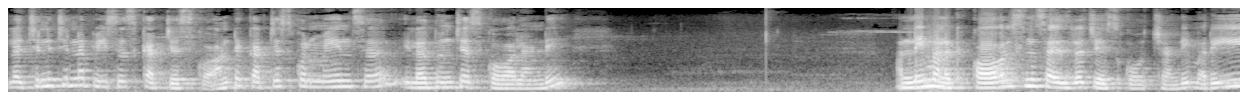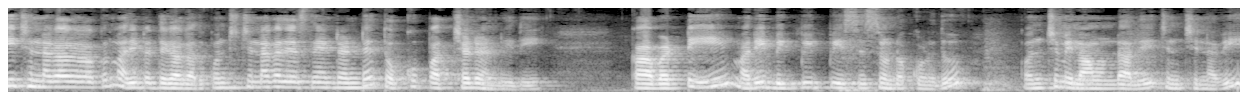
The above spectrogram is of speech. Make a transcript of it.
ఇలా చిన్న చిన్న పీసెస్ కట్ చేసుకో అంటే కట్ చేసుకోవాలి మీన్స్ ఇలా తుంచేసుకోవాలండి. అన్నీ మనకి కావాల్సిన సైజులో చేసుకోవచ్చు అండి మరీ చిన్నగా కాకుండా మరీ పెద్దగా కాదు. కొంచెం చిన్నగా చేస్తే ఏంటంటే తొక్కు పచ్చడి అండి ఇది. కాబట్టి మరీ బిగ్ బిగ్ పీసెస్ ఉండకూడదు. కొంచెం ఇలా ఉండాలి చిన్న చిన్నవి.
